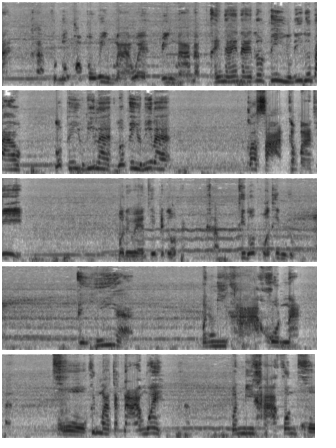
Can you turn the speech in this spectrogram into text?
นะ ครับคุณนุกเขาก็วิ่งมาเว้ยวิ่งมาแบบไหนไหนไหนรถพี่อยู่นี่หรือเปล่ารถพี่อยู่นี่แหละรถพี่อยู่นี่แหละ ก็สาดกลับมาที่บริเวณที่เป็นรถอะครับ ที่รถหัวทิ่มอยู่อืมไอ้เหี้ยมันมีขาคนน่ะโผล่ขึ้นมาจากน้ำเว้ยมันมีขาคนโผล่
